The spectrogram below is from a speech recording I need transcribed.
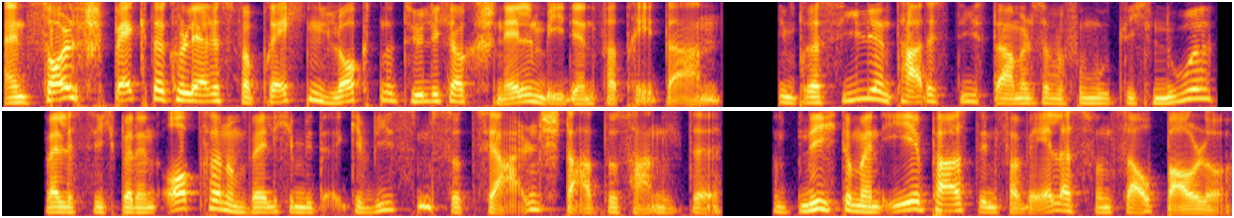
Ein solch spektakuläres Verbrechen lockt natürlich auch schnell Medienvertreter an. In Brasilien tat es dies damals aber vermutlich nur, weil es sich bei den Opfern um welche mit gewissem sozialen Status handelte und nicht um ein Ehepaar aus den Favelas von Sao Paulo.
